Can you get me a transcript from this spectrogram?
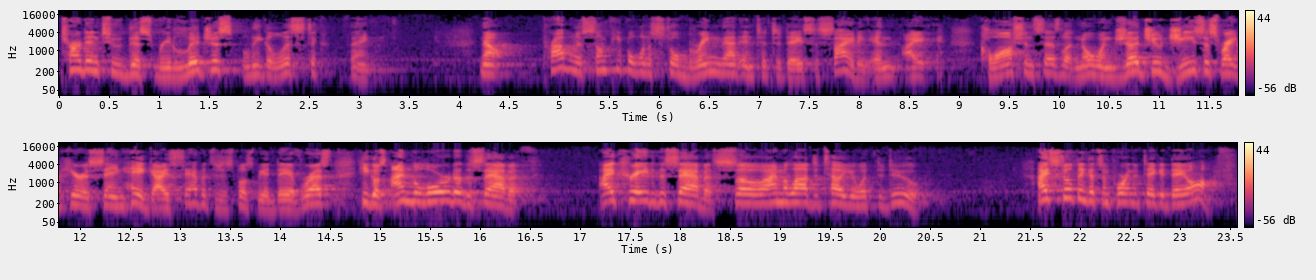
Turned into this religious, legalistic thing. Now, problem is some people want to still bring that into today's society. And I Colossians says, let no one judge you. Jesus right here is saying, hey guys, Sabbath is supposed to be a day of rest. He goes, I'm the Lord of the Sabbath. I created the Sabbath, so I'm allowed to tell you what to do. I still think it's important to take a day off.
